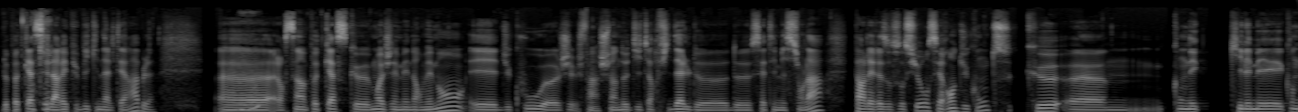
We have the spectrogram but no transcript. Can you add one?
Le podcast, c'est La République inaltérable. Euh, mhm. Alors c'est un podcast que moi j'aime énormément et du coup, euh, je suis un auditeur fidèle de, cette émission-là. Par les réseaux sociaux, on s'est rendu compte que euh, qu'on est qu'il aimait qu'on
